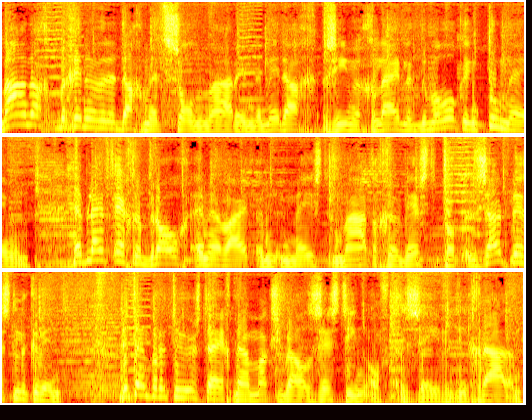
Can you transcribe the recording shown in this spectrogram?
Maandag beginnen we de dag met zon, maar in de middag zien we geleidelijk de bewolking toenemen. Het blijft echter droog en er waait een meest matige west- tot zuidwestelijke wind. De temperatuur stijgt naar maximaal 16 of 17 graden.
